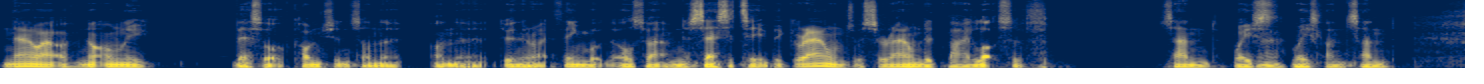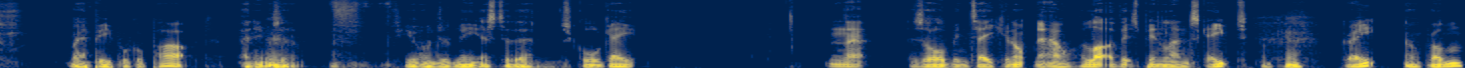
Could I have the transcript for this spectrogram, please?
now out of not only their sort of conscience on the on the doing the right thing, but also out of necessity. The grounds were surrounded by lots of sand, waste Yeah. wasteland sand, where people could park, and it was Yeah. a few hundred meters to the school gate. And that has all been taken up now. A lot of it's been landscaped. Okay. Great, no problem.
